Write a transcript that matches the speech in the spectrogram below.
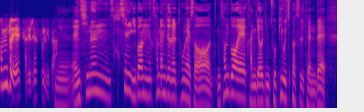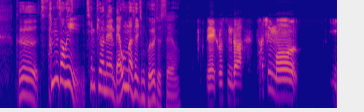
선두에 자리를 했습니다. 예, NC는 사실 이번 3연전을 통해서 선두와의 간격을 좀 좁히고 싶었을 텐데 그 삼성이 챔피언의 매운맛을 지금 보여줬어요. 네, 그렇습니다. 사실 뭐 이,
